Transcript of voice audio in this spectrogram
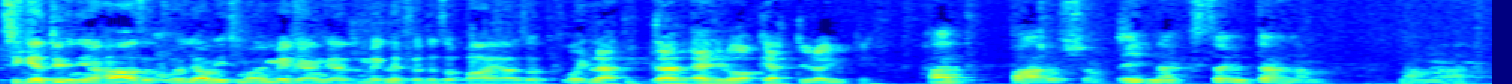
szigetülni a házat, vagy amit majd megenged, meg lefedez a pályázat. Hogy lehet itt egyről a kettőre jutni? Hát párosan. Egynek szerintem nem. Nem lehet.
